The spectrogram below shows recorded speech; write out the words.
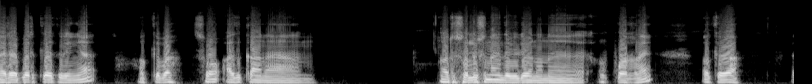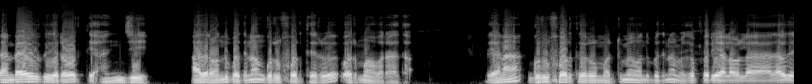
நிறைய பேர் கேட்குறீங்க ஓகேவா ஸோ அதுக்கான ஒரு சொல்யூஷனாக இந்த வீடியோ நான் போடுறேன். ஓகேவா ரெண்டாயிரத்தி இருபத்தி அஞ்சு அதில் வந்து பார்த்தீங்கன்னா குரூப் ஃபோர் தேர்வு வருமா வராதா? ஏன்னா குரூப் ஃபோர் தேர்வு மட்டுமே வந்து பார்த்திங்கன்னா மிகப்பெரிய அளவில் அதாவது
